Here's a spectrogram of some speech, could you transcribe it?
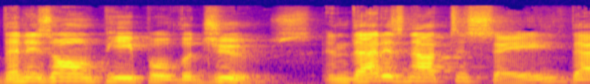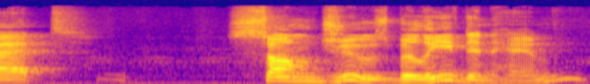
than his own people, the Jews. And that is not to say that some Jews believed in him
